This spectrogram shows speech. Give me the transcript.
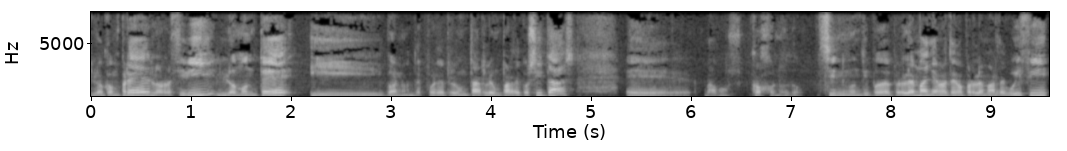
lo compré, lo recibí, lo monté y bueno, después de preguntarle un par de cositas, eh, vamos, cojonudo, sin ningún tipo de problema, ya no tengo problemas de wifi,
